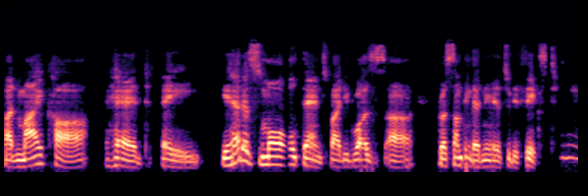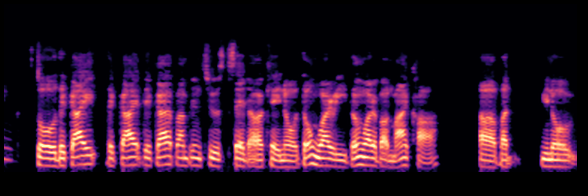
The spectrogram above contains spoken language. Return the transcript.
but my car had a, it had a small dent, but it was, uh, it was something that needed to be fixed. Mm-hmm. So the guy, the guy, the guy I bumped into said, okay, no, don't worry. Don't worry about my car. Uh, but you know,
